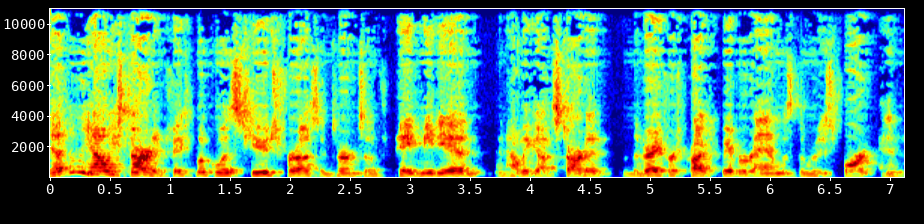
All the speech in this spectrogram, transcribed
definitely how we started. Facebook was huge for us in terms of paid media and, and how we got started. The very first project we ever ran was the Rue Sport. And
